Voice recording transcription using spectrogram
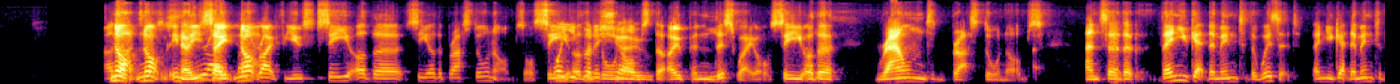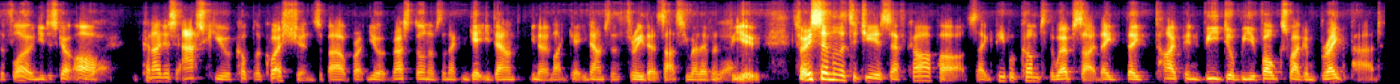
And not not you know you right say back. not right for you see other see other brass doorknobs or see well, other doorknobs show, that open yeah. this way or see other round brass doorknobs and so that then you get them into the wizard then you get them into the flow and you just go oh can I just ask you a couple of questions about your brass doorknobs and I can get you down, you know, like get you down to the three that's actually relevant yeah. for you. It's very similar to GSF car parts. Like people come to the website, they they type in VW Volkswagen brake pad,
